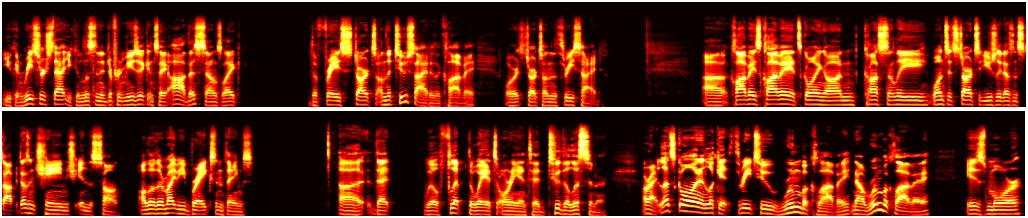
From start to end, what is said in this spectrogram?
You can research that. You can listen to different music and say, ah, this sounds like the phrase starts on the two side of the clave or it starts on the three side. Uh, clave's clave, it's going on constantly. Once it starts, it usually doesn't stop. It doesn't change in the song, although there might be breaks and things uh, that will flip the way it's oriented to the listener. All right, let's go on and look at 3 2 rumba clave. Now, rumba clave is more,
